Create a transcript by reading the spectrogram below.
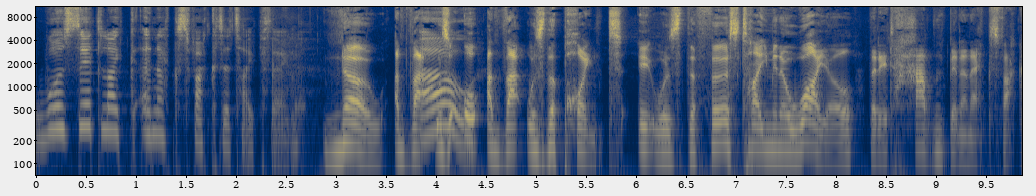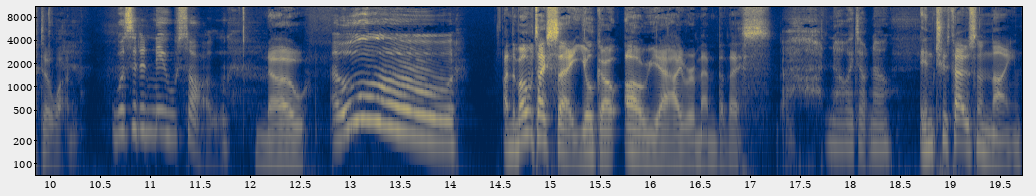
Was it like an X Factor type thing? No, and that was Oh. oh, and that was the point. It was the first time in a while that it hadn't been an X Factor one. Was it a new song? No. Oh And the moment I say, you'll go, "Oh yeah, I remember this." Ah, no, I don't know. In 2009,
